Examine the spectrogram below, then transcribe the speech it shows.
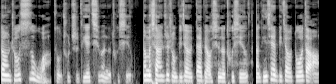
上周四五啊，走出止跌企稳的图形。那么像这种比较有代表性的图形，涨停线比较多的啊，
